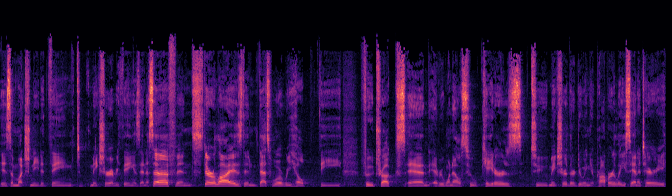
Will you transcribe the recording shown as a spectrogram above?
is a much needed thing to make sure everything is NSF and sterilized, and that's where we help the food trucks and everyone else who caters to make sure they're doing it properly, sanitary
